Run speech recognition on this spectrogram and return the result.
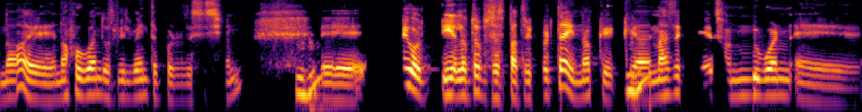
¿no? Eh, no jugó en 2020 por decisión. Eh, y el otro pues, es Patrick Curtain, ¿no? Que, además de que es un muy buen eh,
